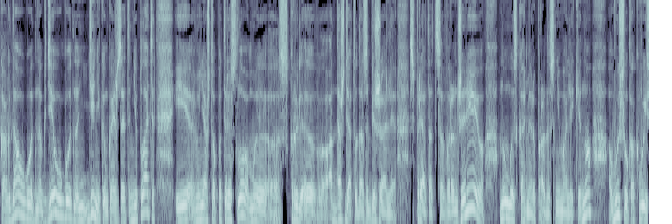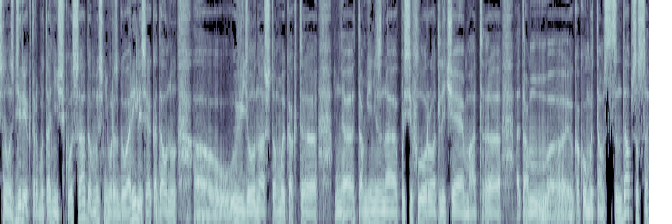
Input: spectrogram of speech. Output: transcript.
когда угодно, где угодно. Денег им, конечно, за это не платят. И меня что потрясло, мы э, скрыли, э, от дождя туда забежали спрятаться в оранжерею, ну, мы с камеры, правда, снимали кино. Вышел, как выяснилось, директор ботанического сада. Мы с ним разговорились. А когда он э, увидел у нас, что мы как-то э, там, я не знаю, пассифлору отличаем от э, там какого-нибудь там сциндапсуса,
